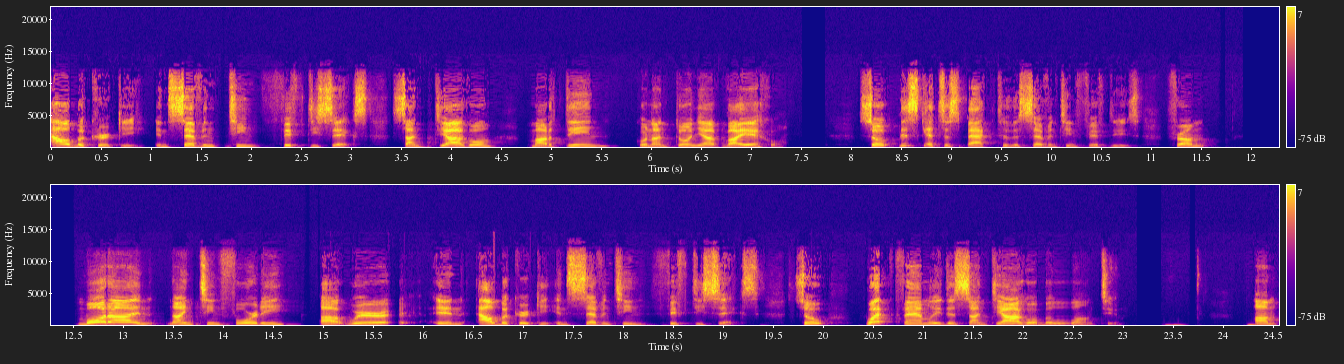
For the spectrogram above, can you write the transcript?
Albuquerque in 1756. Santiago Martin con Antonia Vallejo. So this gets us back to the 1750s. From Mora in 1940. Uh, we're in Albuquerque in 1756. So, what family does Santiago belong to? Um,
